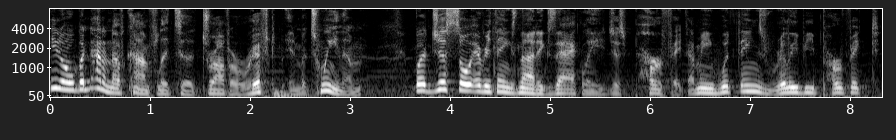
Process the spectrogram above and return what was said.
You know but not enough conflict to drive a rift in between them but just so everything's not exactly just perfect. I mean would things really be perfect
